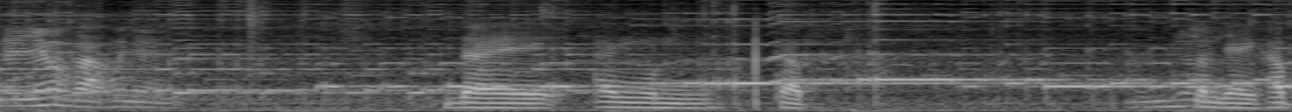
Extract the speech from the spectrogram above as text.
ได้เยอะฝากคนใหญ่ได้องุ่นกับลำไยครับ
